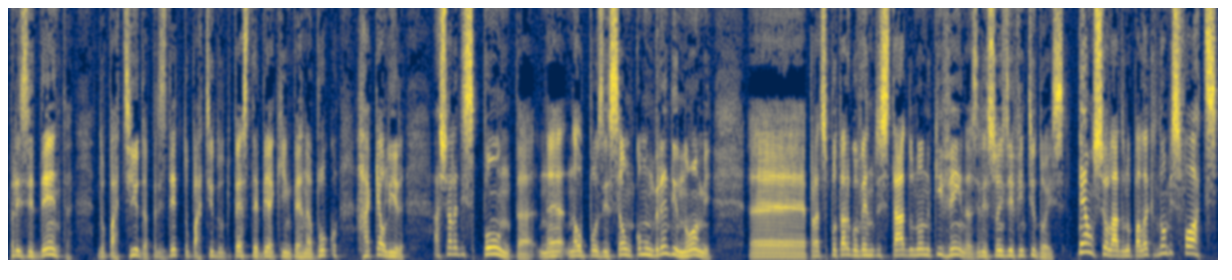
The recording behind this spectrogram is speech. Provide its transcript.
presidenta do partido, a presidente do partido do PSDB aqui em Pernambuco, Raquel Lira. A senhora desponta né, na oposição como um grande nome é, para disputar o governo do Estado no ano que vem, nas eleições de 22. Tem ao seu lado no palanque nomes fortes.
